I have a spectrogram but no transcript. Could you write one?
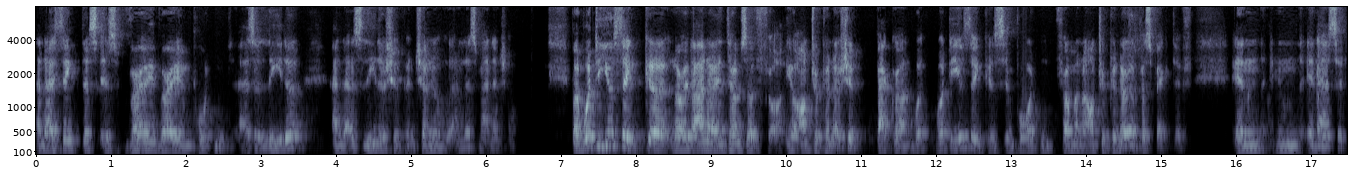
And I think this is very, very important as a leader and as leadership in general and as manager. But what do you think, uh, Loredana, in terms of uh, your entrepreneurship background? What, what do you think is important from an entrepreneurial perspective in, in, in yeah. this city?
